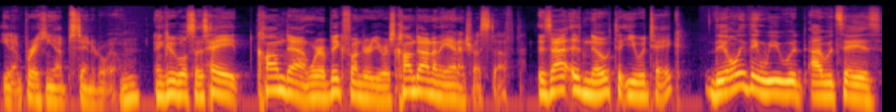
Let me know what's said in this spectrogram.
you know breaking up Standard Oil. Mm-hmm. And Google says, "Hey, calm down. We're a big funder of yours. Calm down on the antitrust stuff." Is that a note that you would take? The only thing we would I would say is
